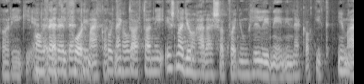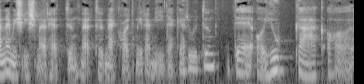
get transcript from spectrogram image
a régi eredeti, eredeti formákat hogyha... megtartani, és nagyon hálásak vagyunk Lili néninek, akit mi már nem is ismerhettünk, mert ő meghalt, mire mi ide kerültünk, de a jukkák, a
